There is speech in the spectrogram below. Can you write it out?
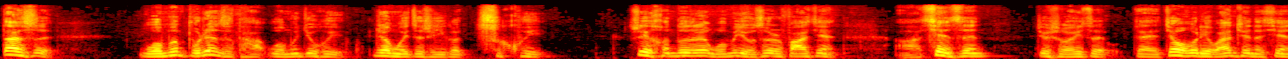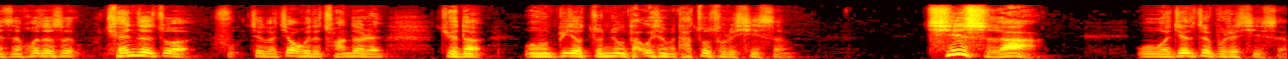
但是。我们不认识他，我们就会认为这是一个吃亏，所以很多人我们有时候发现啊，献身就所谓是在教会里完全的献身，或者是全职做这个教会的传道人，觉得我们比较尊重他，为什么他做出了牺牲？其实啊，我我觉得这不是牺牲。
